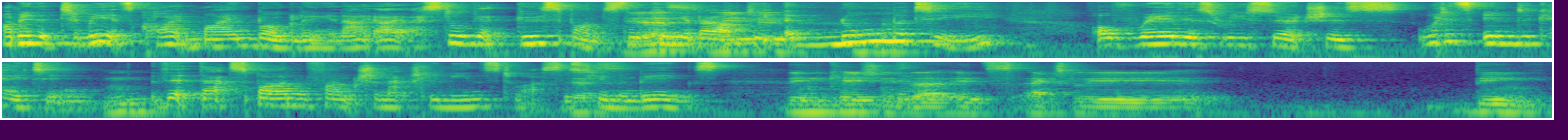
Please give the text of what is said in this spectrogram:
I mean, to me, it's quite mind-boggling, and I, I- I still get goosebumps thinking Yes, about the enormity of where this research is, what it's indicating Mm. that that spinal function actually means to us as Yes. human beings. the indication is Yeah. that it's actually being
